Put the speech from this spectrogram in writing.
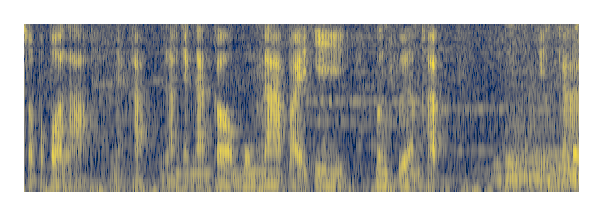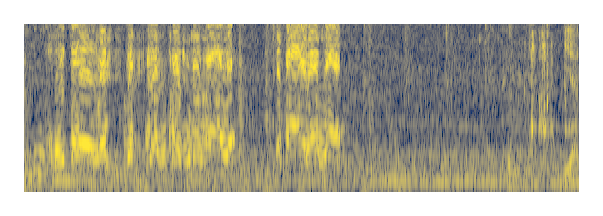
สปปลาวนะครับ หลังจากนั้นก็มุ่งหน้าไปที่เมืองเฟืองครับเหตุการณ์อันนี้ต้องรบเป็นยังรไงบกวนคนชมกัข้างๆแล้วนสบายแล้วเราถึงเบียด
